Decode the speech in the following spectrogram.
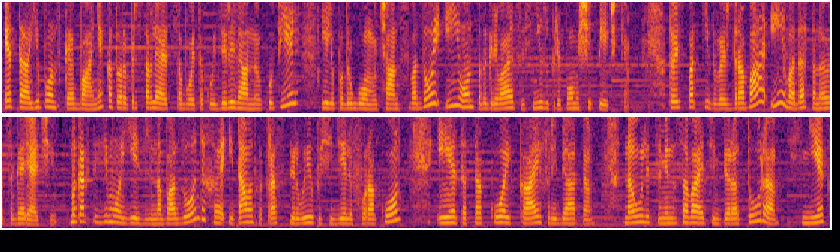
Это японская баня, которая представляет собой такую деревянную купель или по-другому чан с водой, и он подогревается снизу при помощи печки. То есть подкидываешь дрова, и вода становится горячей. Мы как-то зимой ездили на базу отдыха, и там вот как раз впервые посидели в Фурако, и это такой кайф, ребята. На улице минусовая температура, снег,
